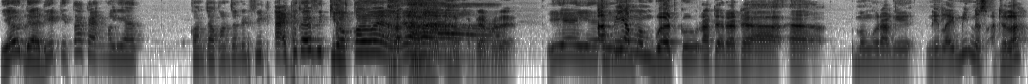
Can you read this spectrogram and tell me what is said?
ya udah dia kita kayak ngelihat konco-konco video eh, itu kayak video call ya. Ah, ah, ah. Iya iya. Tapi iya. yang membuatku rada-rada eh, mengurangi nilai minus adalah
